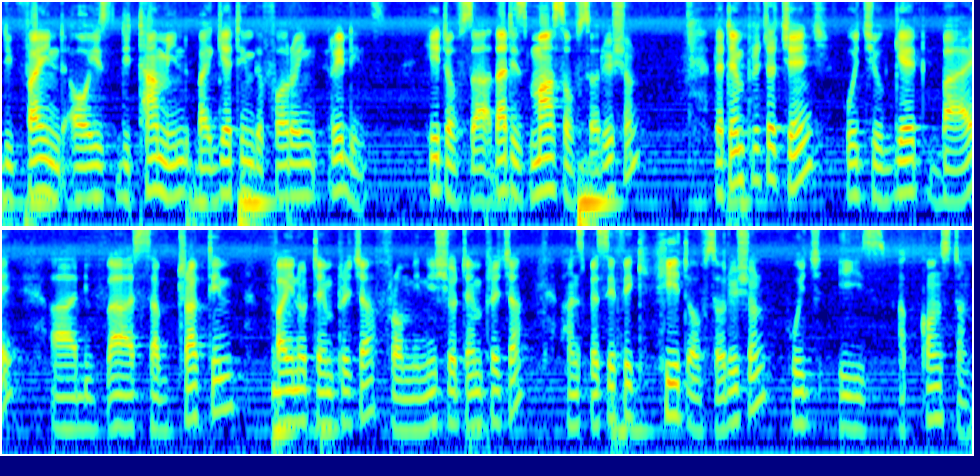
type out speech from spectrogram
defined or is determined by getting the following readings. Heat of that is mass of solution, the temperature change which you get by uh, uh, subtracting final temperature from initial temperature and specific heat of solution which is a constant.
